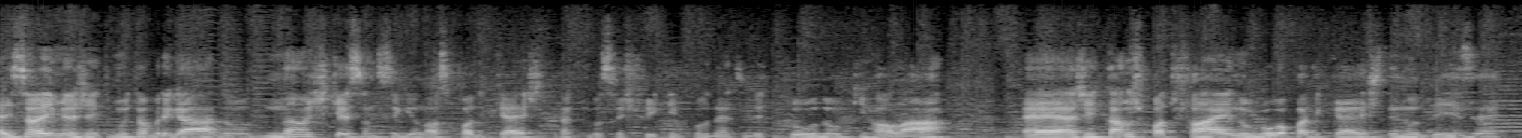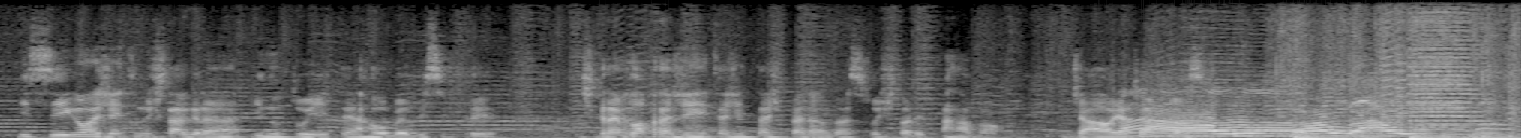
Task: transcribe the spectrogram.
É isso aí, minha gente. Muito obrigado. Não esqueçam de seguir o nosso podcast para que vocês fiquem por dentro de tudo o que rolar. É, a gente tá no Spotify, no Google Podcast, no Deezer. E sigam a gente no Instagram e no Twitter, arroba Eudicifreiro. Escreve lá pra gente, a gente tá esperando a sua história de carnaval. Tchau e até a próxima. Tchau, tchau.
